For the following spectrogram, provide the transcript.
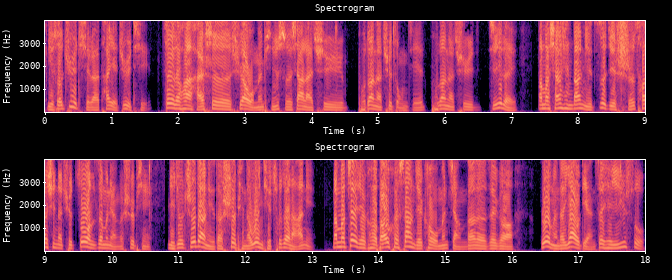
你说具体呢，它也具体。这个的话，还是需要我们平时下来去不断的去总结，不断的去积累。那么，相信当你自己实操性的去做了这么两个视频，你就知道你的视频的问题出在哪里。那么这节课包括上节课我们讲到的这个热门的要点这些因素，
